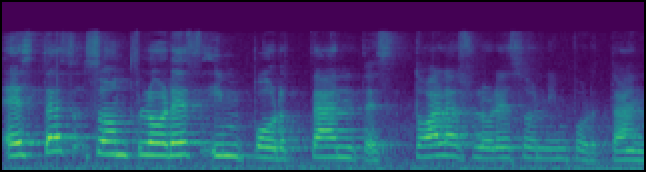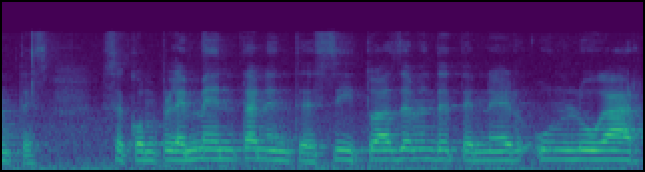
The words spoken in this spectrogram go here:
Estas son flores importantes, todas las flores son importantes, se complementan entre sí, todas deben de tener un lugar,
